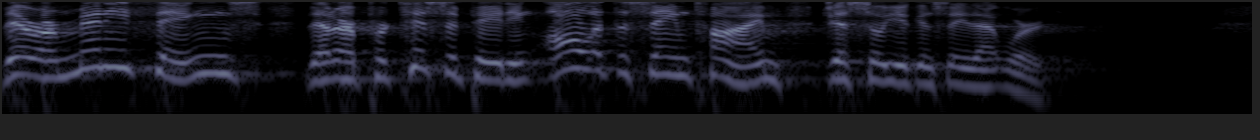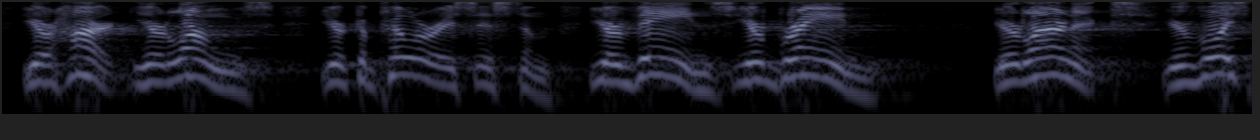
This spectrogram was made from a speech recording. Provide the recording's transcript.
there are many things that are participating all at the same time just so you can say that word. Your heart, your lungs, your capillary system, your veins, your brain, your larynx, your voice,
